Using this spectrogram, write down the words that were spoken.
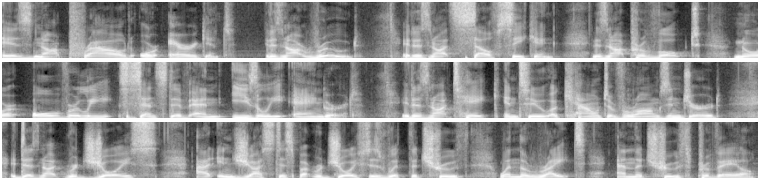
is not proud or arrogant. It is not rude. It is not self seeking. It is not provoked, nor overly sensitive and easily angered. It does not take into account of wrongs endured. It does not rejoice at injustice, but rejoices with the truth when the right and the truth prevail.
